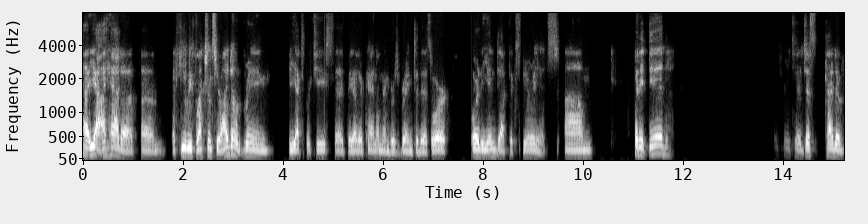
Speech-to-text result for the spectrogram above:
Uh, yeah, I had a, um, a few reflections here. I don't bring the expertise that the other panel members bring to this or or the in-depth experience. Um, but it did me to just kind of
